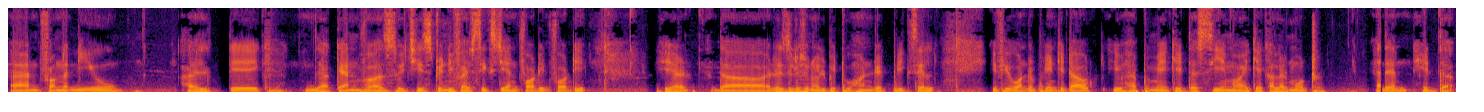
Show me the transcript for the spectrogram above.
And from the new I'll take the canvas which is 2560 and 1440 here the resolution will be 200 pixel. If you want to print it out you have to make it the CMYK color mode and then hit the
